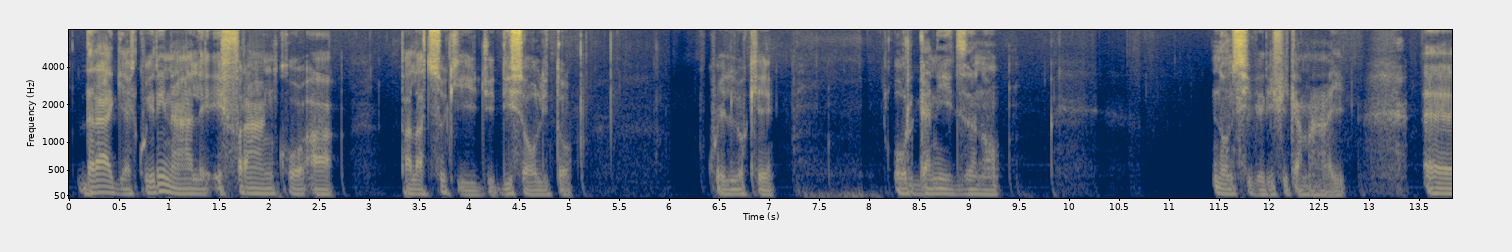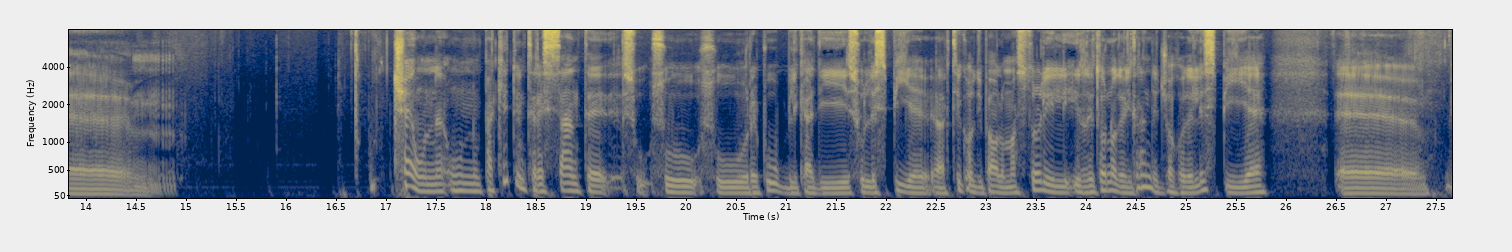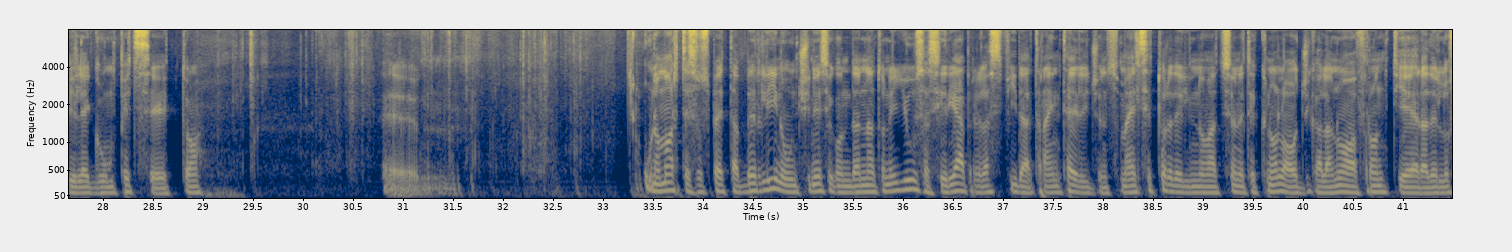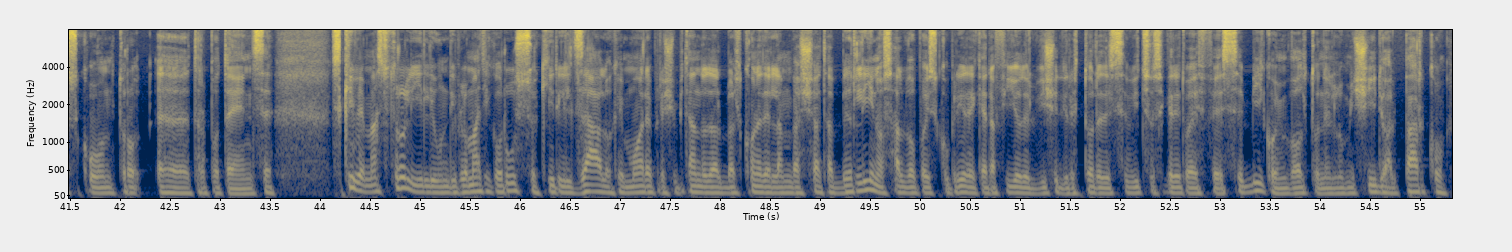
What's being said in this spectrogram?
Draghi al Quirinale e Franco a Palazzo Chigi, di solito quello che organizzano non si verifica mai. Eh, c'è un, un, pacchetto interessante su, su, su Repubblica di, sulle spie, articolo di Paolo Mastrolilli, Il ritorno del grande gioco delle spie. Eh, vi leggo un pezzetto. Eh, una morte sospetta a Berlino, un cinese condannato negli USA, si riapre la sfida tra intelligence, ma è il settore dell'innovazione tecnologica la nuova frontiera dello scontro eh, tra potenze. Scrive Mastrolilli, un diplomatico russo, Kirill Zalo, che muore precipitando dal balcone dell'ambasciata a Berlino, salvo poi scoprire che era figlio del vice direttore del servizio segreto FSB, coinvolto nell'omicidio al parco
